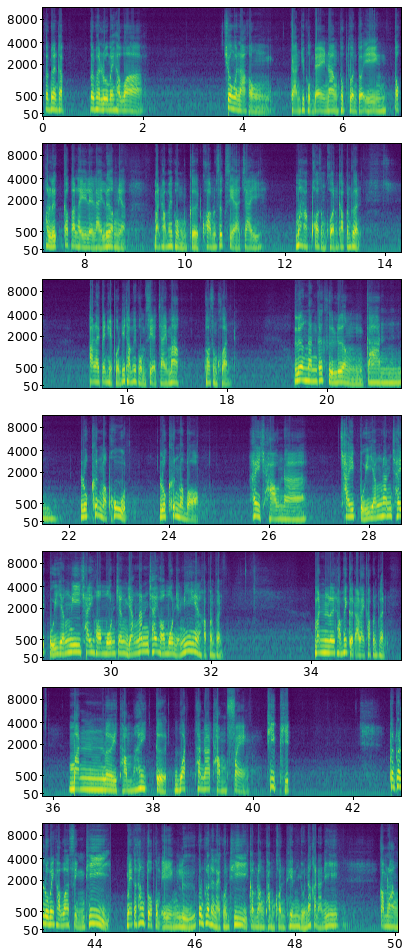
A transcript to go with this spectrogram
เพื่อนๆครับ เพื่อนๆรู้ไหมครับว่า ช่วงเวลาของการที่ผมได้นั่งทบทวนตัวเอง ตกผลึกกับอะไรหลาย ๆ เรื่องเนี่ย มันทำให้ผมเกิดความรู้สึกเสียใจมากพอสมควรครับเพื่อนๆ อะไรเป็นเหตุผลที่ทำให้ผมเสียใจมาก พอสมควร เรื่องนั้นก็คือเรื่องการลุกขึ้นมาพูด ลุกขึ้นมาบอก ให้ชาวนา ใช้ปุ๋ยอย่างนั้น ใช้ปุ๋ยอย่างนี้ ใช้ฮอร์โมนจังอย่างนั้น ใช้ฮอร์โมนอย่างนี้นะครับเพื่อนๆมันเลยทำให้เกิดอะไรครับเพื่อนๆมันเลยทำให้เกิดวัฒนธรรมแฝงที่ผิด เพื่อนๆรู้ไหมครับว่าสิ่งที่ แม้กระทั่งตัวผมเอง หรือเพื่อนๆหลาย ๆ คนที่กำลังทำคอนเทนต์อยู่ณขณะนี้กำลัง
